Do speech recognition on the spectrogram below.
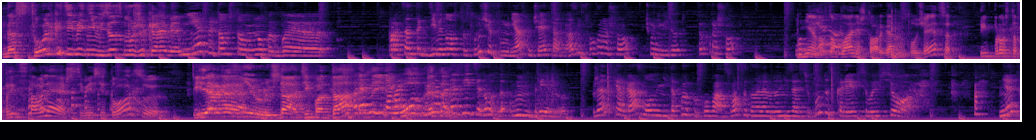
Настолько тебе не везет с мужиками. Нет, при том, что, ну, как бы, в процентах 90 случаев у меня случается оргазм, все хорошо. Почему не везет? Все хорошо. Не, ну в том плане, что оргазм случается, ты просто представляешь себе ситуацию И оргазмируешь. Да, типа, да, это Подождите, не он, нет, это... подождите, ну, да, блин, ну, женский оргазм, он не такой, как у вас. У вас это, наверное, ну, не знаю, секунды, скорее всего, и все. Нет?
